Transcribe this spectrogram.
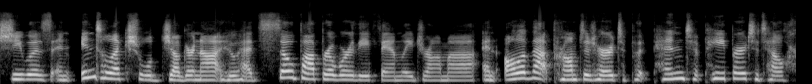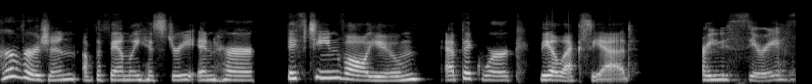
She was an intellectual juggernaut who had soap opera worthy family drama, and all of that prompted her to put pen to paper to tell her version of the family history in her 15 volume epic work, The Alexiad. Are you serious?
